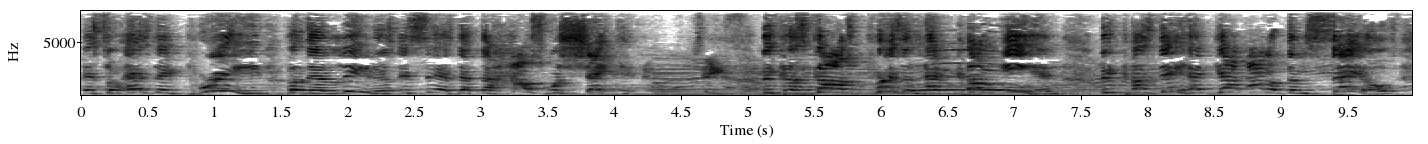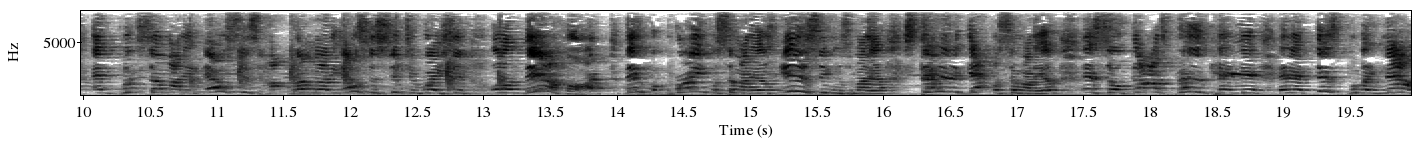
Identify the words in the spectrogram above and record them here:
And so as they prayed for their leaders, it says that the house was shaken oh, because God's presence had come in because they had got out of themselves and put somebody else's somebody else's situation on their heart. They were praying for somebody else, interceding for somebody else, standing in the gap for somebody else. And so God's presence came in, and at this point now,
